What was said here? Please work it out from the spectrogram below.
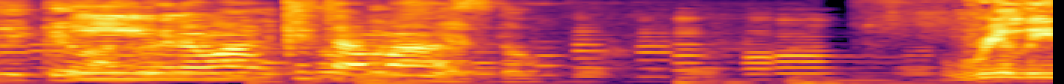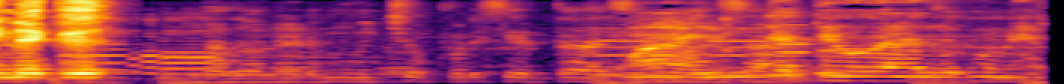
Sí, que Y va a doler una más mucho, que está por más- cierto. Really, nigga? Va a doler mucho, por cierto. Ay, ya tengo ganas de comer.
